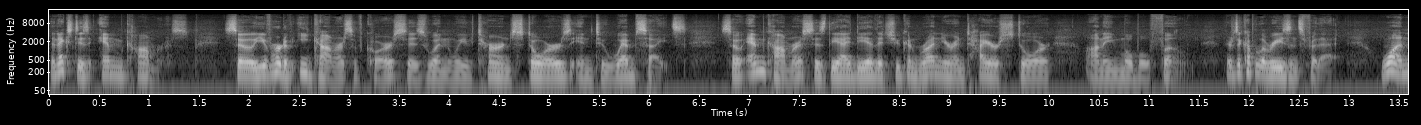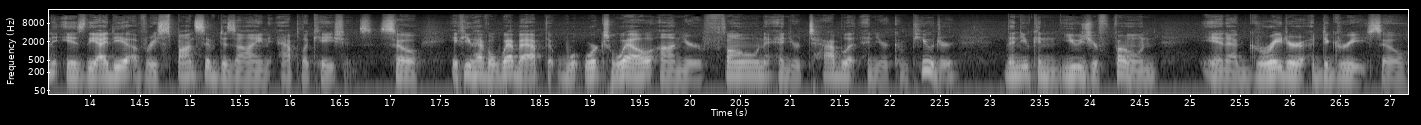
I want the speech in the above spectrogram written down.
The next is m-commerce. So you've heard of e-commerce, of course, is when we've turned stores into websites. So m-commerce is the idea that you can run your entire store on a mobile phone. There's a couple of reasons for that. One is the idea of responsive design applications. So if you have a web app that works well on your phone and your tablet and your computer, then you can use your phone in a greater degree. So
